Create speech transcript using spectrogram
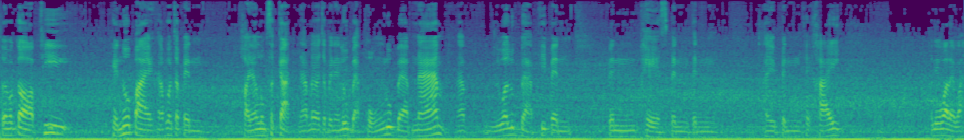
ส่วนประกอบที่เห็นทั่วไปนะครับ ก็จะเป็นหอยนางรมสกัดนะครับ ไม่ว่าจะเป็นในรูปแบบผงรูปแบบน้ำนะครับ หรือว่ารูปแบบที่เป็นเป็นเพสเป็นเป็นไอเป็นคล้ายๆ เรียกว่าอะไรวะ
